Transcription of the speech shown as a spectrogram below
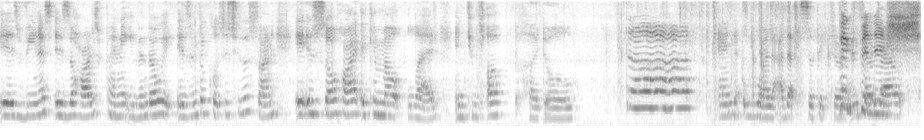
is Venus is the hottest planet, even though it isn't the closest to the sun. It is so hot it can melt lead into a puddle. Ta-da! And voila, that's the picture. Big It turns out. finish.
